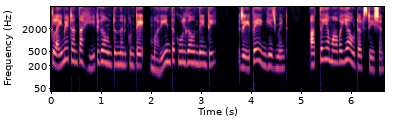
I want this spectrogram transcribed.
క్లైమేట్ అంతా హీటుగా ఉంటుందనుకుంటే మరీ ఇంత కూల్గా ఉందేంటి? రేపే ఎంగేజ్మెంట్. అత్తయ్య మావయ్య అవుట్ ఆఫ్ స్టేషన్.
